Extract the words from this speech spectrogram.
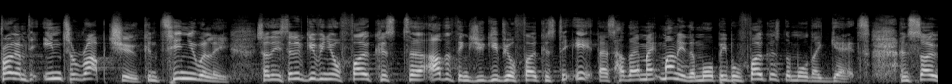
programmed to interrupt you continually. So that instead of giving your focus to other things, you give your focus to it. That's how they make money. The more people focus, the more they get. And so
